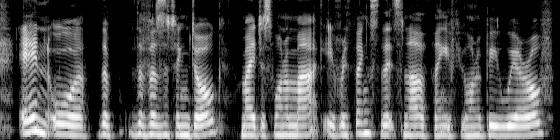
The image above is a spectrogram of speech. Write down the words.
and or the the visiting dog may just want to mark everything so that's another thing if you want to be aware of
